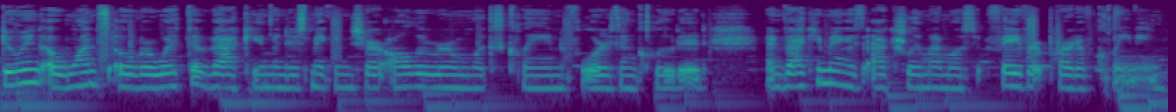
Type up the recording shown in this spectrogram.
doing a once over with the vacuum and just making sure all the room looks clean, floors included. And vacuuming is actually my most favorite part of cleaning.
